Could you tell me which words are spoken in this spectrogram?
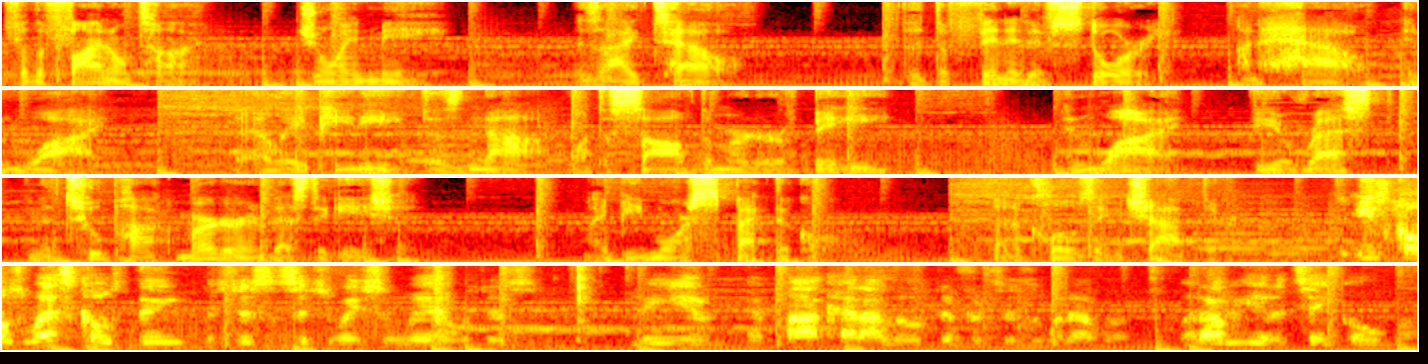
For the final time, join me as I tell the definitive story on how and why the LAPD does not want to solve the murder of Biggie and why the arrest in the Tupac murder investigation might be more spectacle than a closing chapter. The East Coast West Coast thing is just a situation where we're just me and, and had our little differences or whatever. But I'm here to take over.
